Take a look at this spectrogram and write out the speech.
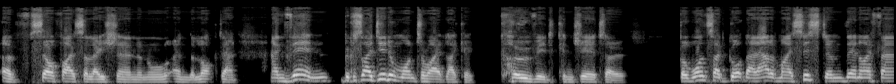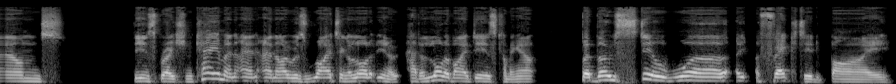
of self isolation and all and the lockdown. And then because I didn't want to write like a COVID concerto, But once I'd got that out of my system, then I found the inspiration came and, and, and I was writing a lot of, you know, had a lot of ideas coming out, but those still were affected by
